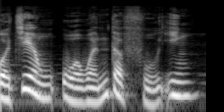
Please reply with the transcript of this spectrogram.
我见我闻的福音，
